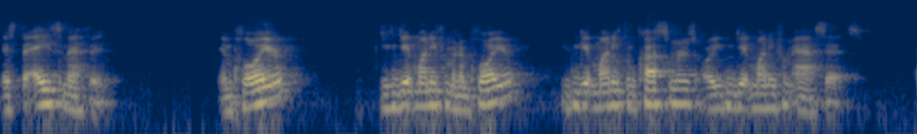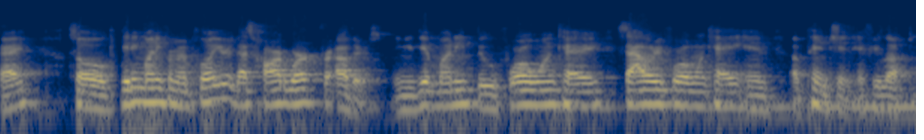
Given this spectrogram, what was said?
It's the ACE method. Employer, you can get money from an employer, you can get money from customers, or you can get money from assets. Okay. So getting money from an employer, that's hard work for others. And you get money through 401k, salary 401k, and a pension if you're lucky.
